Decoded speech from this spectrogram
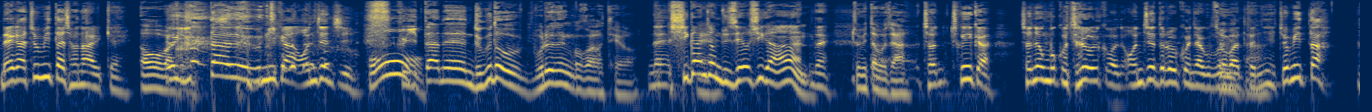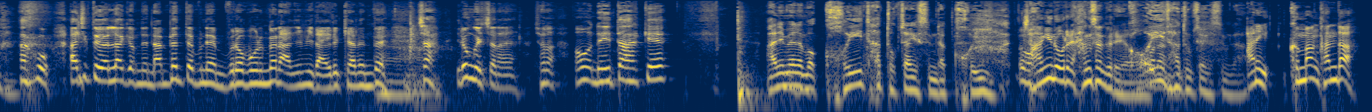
내가 좀 이따 전화할게 어, 그 맞아. 이따의 의미가 언젠지 오, 그 일단은 누구도 모르는 것 같아요. 네. 시간 좀 주세요, 시간. 네. 좀 이따 보자. 전 그러니까 저녁 먹고 들어올 건 언제 들어올 거냐고 물어봤더니 좀 이따 하고 아직도 연락이 없는 남편 때문에 물어보는 건 아닙니다 이렇게 하는데 자 이런 거 있잖아요 전화 어내 이따 할게 아니면 은 뭐 거의 다 독자겠습니다. 거의. 장인어른 항상 그래요. 거의 다 독자겠습니다. 아니, 금방 간다.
